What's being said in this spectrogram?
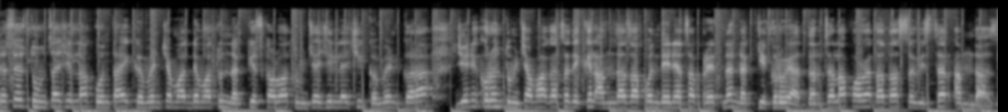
तसेच तुमचा जिल्हा कोणता आहे कमेंटच्या माध्यमातून नक्कीच कळवा. तुमच्या जिल्ह्याची कमेंट करा. जेणेकरून तुमच्या भागाचा देखील अंदाज आपण देण्याचा प्रयत्न नक्की करूया. तर चला पाहूयात आता सविस्तर अंदाज.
